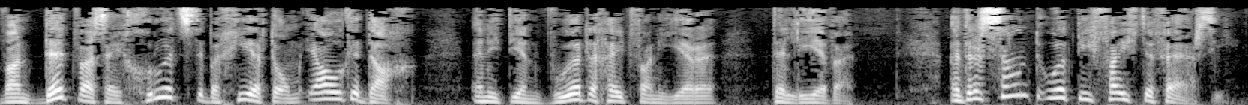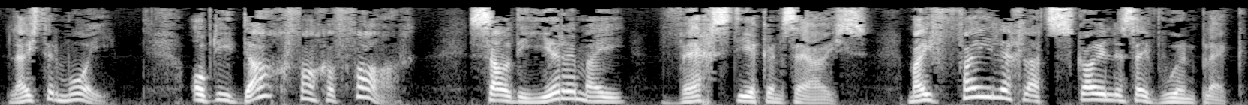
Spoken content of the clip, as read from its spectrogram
want dit was sy grootste begeerte om elke dag in die teenwoordigheid van die Here te lewe. Interessant ook die 5de versie. Luister mooi. Op die dag van gevaar sal die Here my wegsteek in sy huis, my veilig laat skuil in sy woonplek,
